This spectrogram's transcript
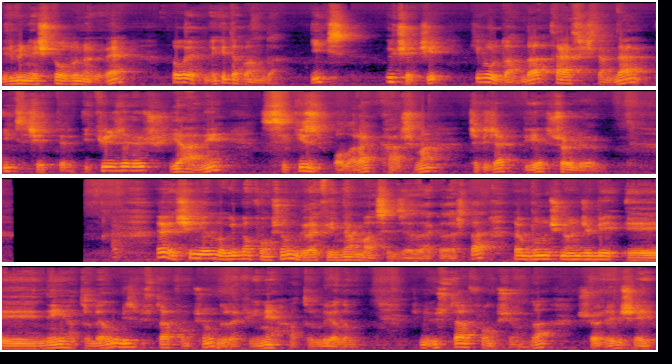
birbirine eşit olduğuna göre logaritma 2 tabanında x 3 eşit ki buradan da ters işlemden x eşittir 2 üzeri 3 yani 8 olarak karşıma çıkacak diye söylüyorum. Evet şimdi logaritma fonksiyonun grafiğinden bahsedeceğiz arkadaşlar. Tabii bunun için önce bir e, neyi hatırlayalım? Biz üstel fonksiyonun grafiğini hatırlayalım. Şimdi üstel fonksiyonda şöyle bir şey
